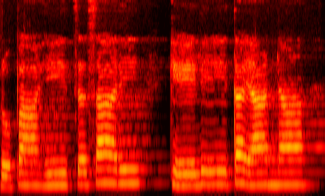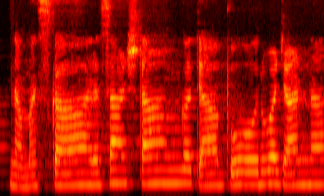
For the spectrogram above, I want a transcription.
कृपा हीच सारी केली तयांना नमस्कार साष्टांग त्या पूर्वजांना.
